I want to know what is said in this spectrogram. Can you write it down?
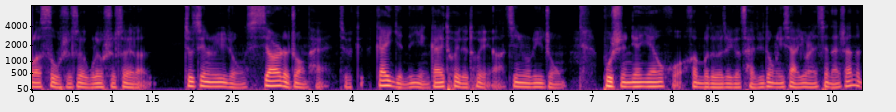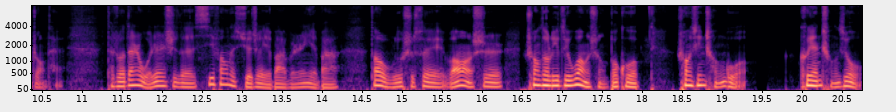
了四五十岁、五六十岁了，就进入一种仙儿的状态，就该隐的隐，该退的退啊，进入了一种不食人间烟火，恨不得这个采菊东篱下，悠然见南山的状态。”他说：“但是我认识的西方的学者也罢，文人也罢，到了五六十岁，往往是创造力最旺盛，包括创新成果、科研成就，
